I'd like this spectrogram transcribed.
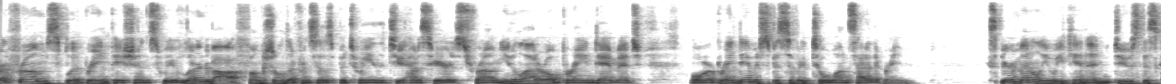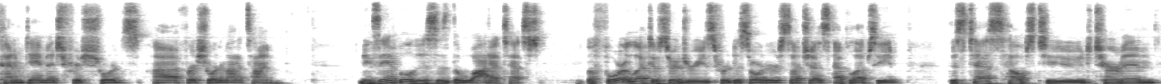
apart from split brain patients, we have learned about functional differences between the two hemispheres from unilateral brain damage or brain damage specific to one side of the brain. Experimentally, we can induce this kind of damage for, shorts, uh, for a short amount of time. An example of this is the WADA test. Before elective surgeries for disorders such as epilepsy, this test helps to determine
